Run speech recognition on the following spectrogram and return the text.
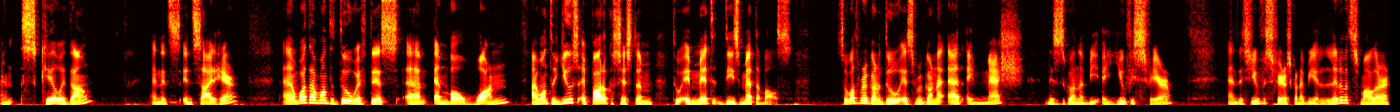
and scale it down. And it's inside here. And what I want to do with this um, M-ball 1, I want to use a particle system to emit these metaballs. So what we're gonna do is we're gonna add a mesh. This is gonna be a UV sphere. And this UV sphere is gonna be a little bit smaller.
